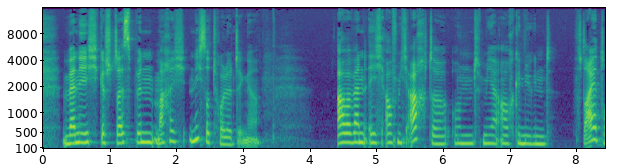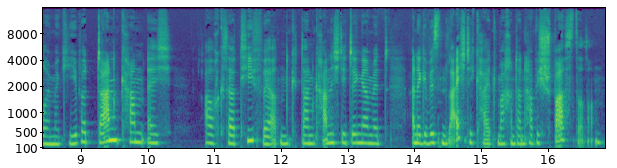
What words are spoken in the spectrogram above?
Wenn ich gestresst bin, mache ich nicht so tolle Dinge. Aber wenn ich auf mich achte und mir auch genügend Freiträume gebe, dann kann ich auch kreativ werden. Dann kann ich die Dinge mit einer gewissen Leichtigkeit machen. Dann habe ich Spaß daran.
